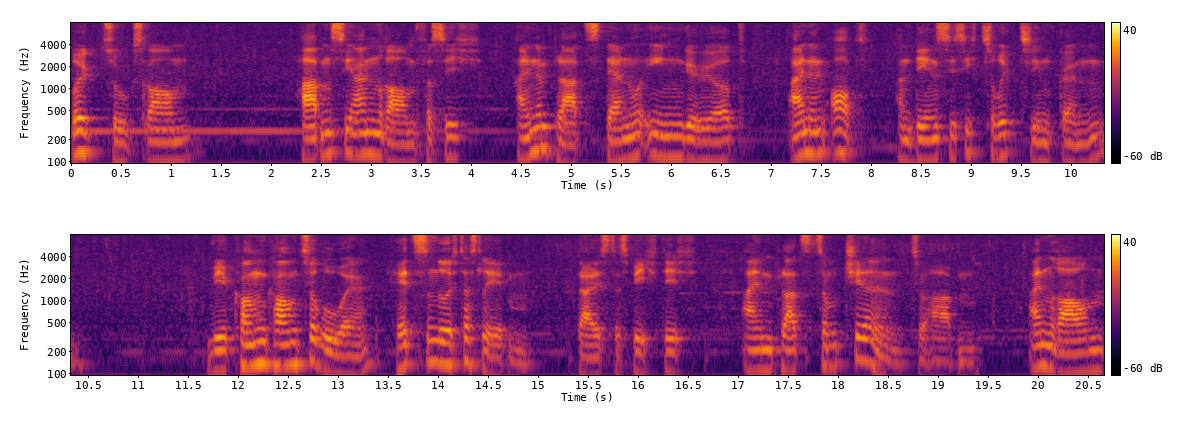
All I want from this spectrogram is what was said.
Rückzugsraum. Haben Sie einen Raum für sich, einen Platz, der nur Ihnen gehört, einen Ort, an den Sie sich zurückziehen können? Wir kommen kaum zur Ruhe, hetzen durch das Leben. Da ist es wichtig, einen Platz zum Chillen zu haben, einen Raum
